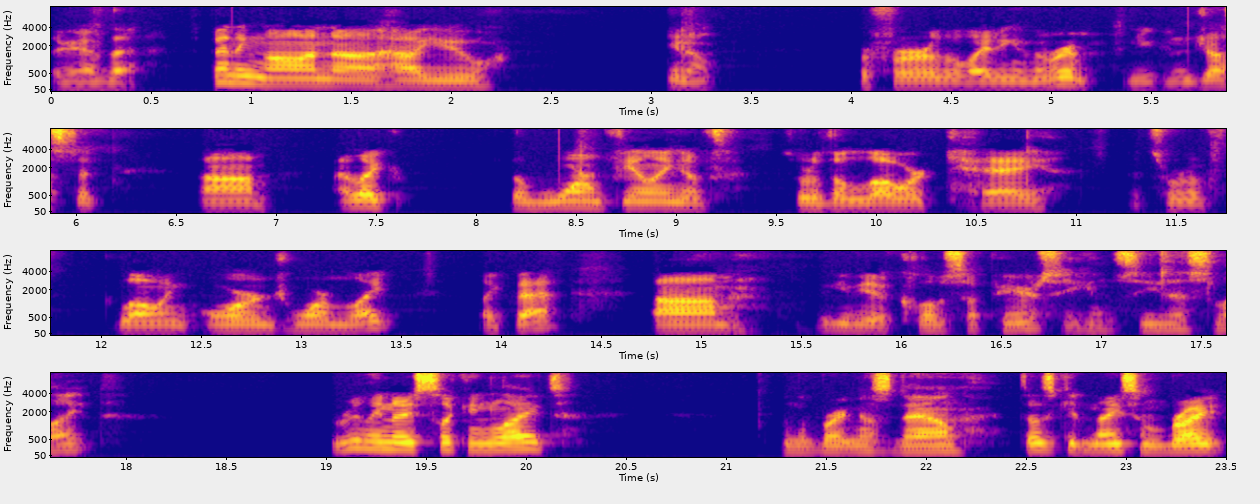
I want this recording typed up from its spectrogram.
there you have that. Depending on uh, how you, you know, prefer the lighting in the room, and you can adjust it. Um, I like the warm feeling of sort of the lower K, that sort of glowing orange warm light like that. Um, I'll give you a close up here so you can see this light. Really nice looking light. Turn the brightness down. It does get nice and bright.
